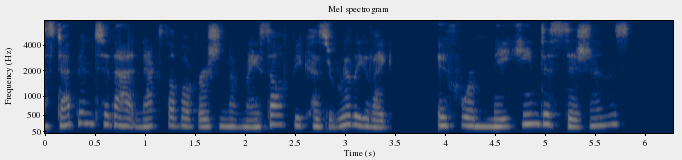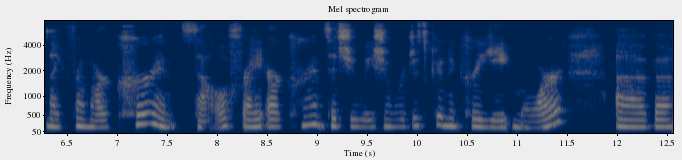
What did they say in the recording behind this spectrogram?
step into that next level version of myself because really, like, if we're making decisions like from our current self, right? Our current situation, we're just going to create more of uh,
